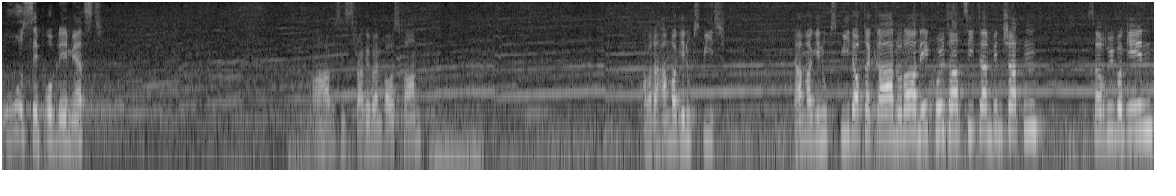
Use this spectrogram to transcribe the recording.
große Problem jetzt. Oh, habe ich den Struggle beim Rausfahren. Aber da haben wir genug Speed. Da haben wir genug Speed auf der Geraden, oder? Ne, Coulthard zieht da im Windschatten. Soll rübergehen.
